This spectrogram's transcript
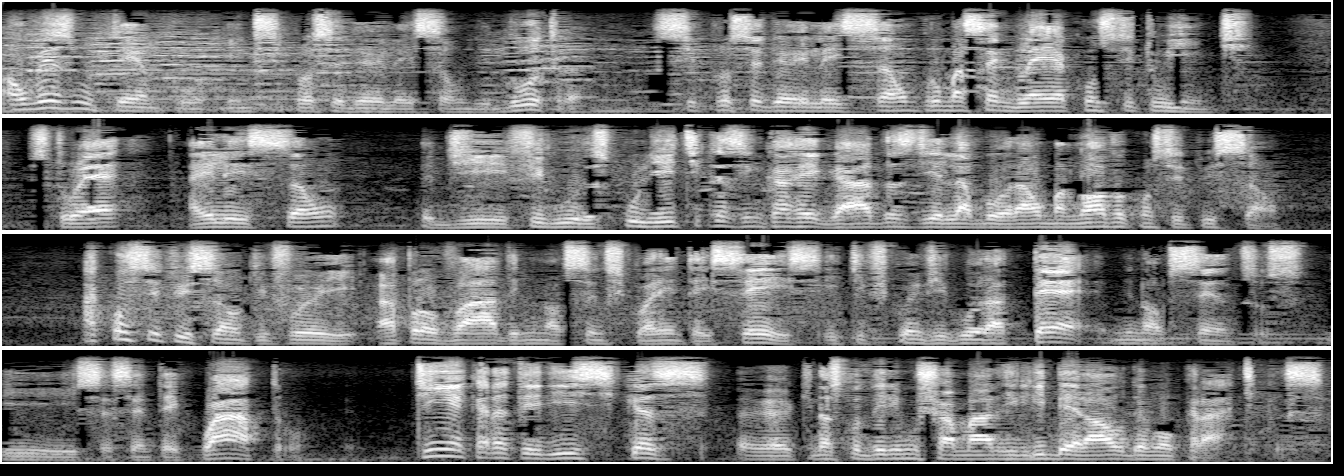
Ao mesmo tempo em que se procedeu à eleição de Dutra, se procedeu à eleição para uma Assembleia Constituinte, isto é, a eleição de figuras políticas encarregadas de elaborar uma nova Constituição. A Constituição que foi aprovada em 1946 e que ficou em vigor até 1964 tinha características uh, que nós poderíamos chamar de liberal-democráticas.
